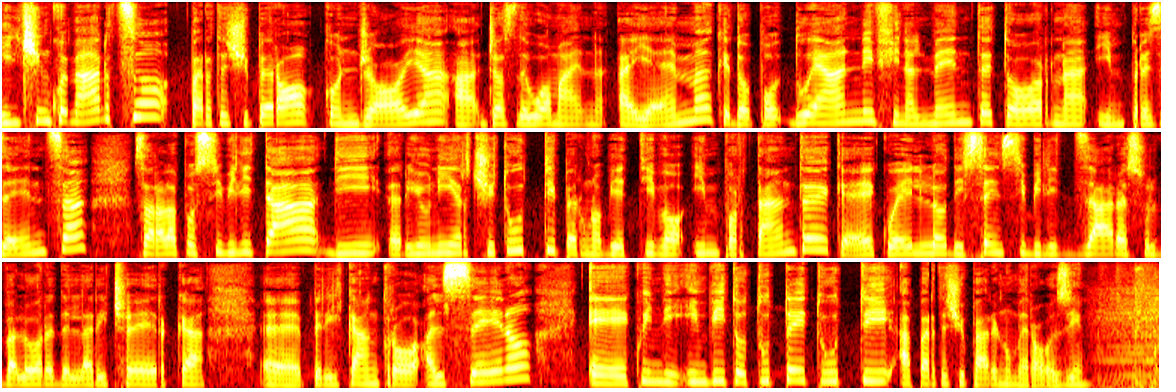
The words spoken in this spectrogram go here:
Il 5 marzo parteciperò con gioia a Just the Woman I Am, che dopo due anni finalmente torna in presenza. Sarà la possibilità di riunirci tutti per un obiettivo importante, che è quello di sensibilizzare sul valore della ricerca eh, per il cancro al seno e quindi invito tutte e tutti a partecipare numerosi.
